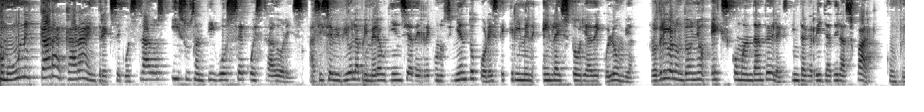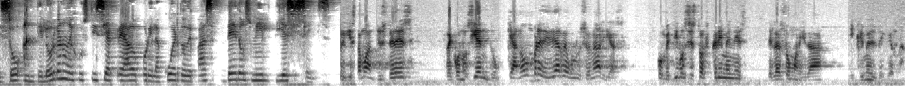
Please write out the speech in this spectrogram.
como un cara a cara entre ex secuestrados y sus antiguos secuestradores. Así se vivió la primera audiencia de reconocimiento por este crimen en la historia de Colombia. Rodrigo Londoño, ex comandante de la extinta guerrilla de las FARC, confesó ante el órgano de justicia creado por el Acuerdo de Paz de 2016. Y estamos ante ustedes reconociendo que a nombre de ideas revolucionarias cometimos estos crímenes de la humanidad y crímenes de guerra.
